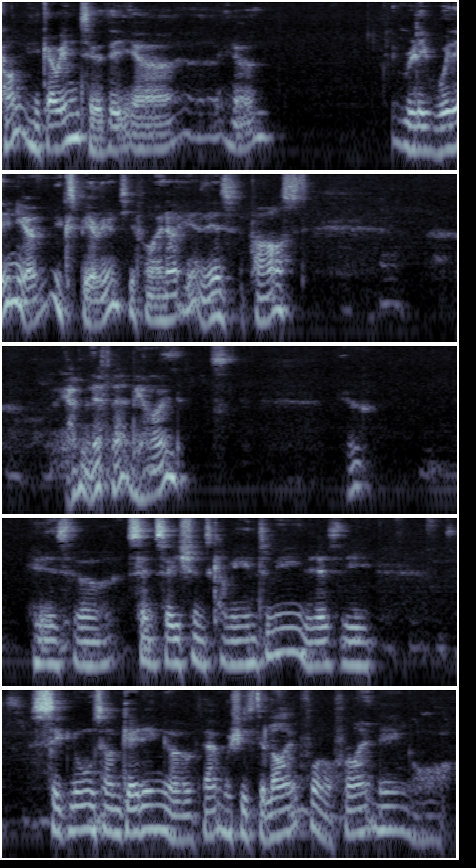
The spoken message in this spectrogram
can't, you go into the, uh, you know, really within your experience, you find out, yeah, there's the past. You haven't left that behind. Yeah. Here's the sensations coming into me. There's the signals I'm getting of that which is delightful or frightening or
